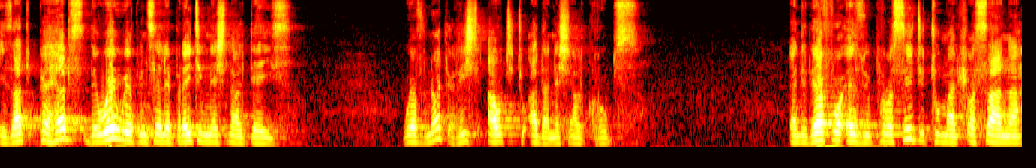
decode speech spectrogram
is that perhaps the way we have been celebrating national days, we have not reached out to other national groups. And therefore, as we proceed to Matlosana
